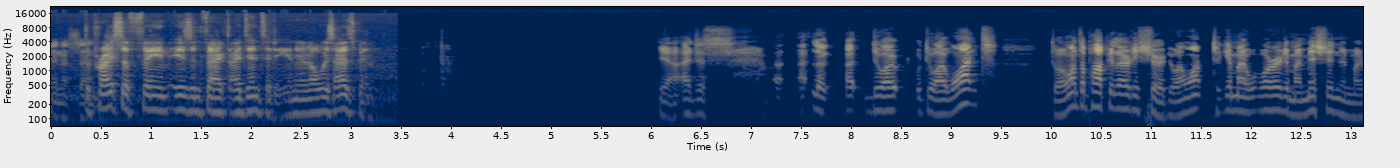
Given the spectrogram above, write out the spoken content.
in a sense. The price of fame is, in fact, identity, and it always has been. Yeah, I just uh, uh, look. Uh, do I do I want do I want the popularity? Sure. Do I want to get my word and my mission and my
